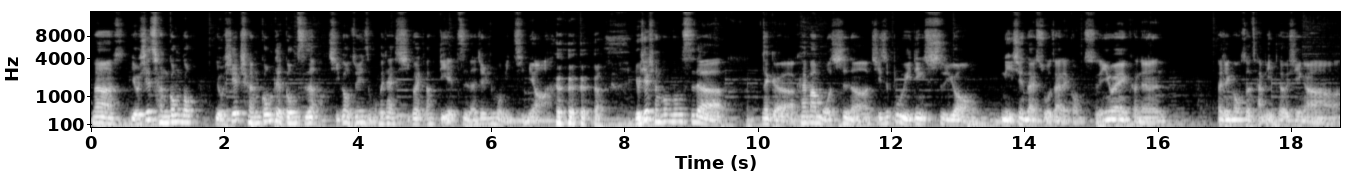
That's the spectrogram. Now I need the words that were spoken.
那有些成功公，有些成功的公司，奇怪，我最近怎么会在奇怪地方叠字呢？真是莫名其妙啊！有些成功公司的那个开发模式呢，其实不一定适用你现在所在的公司，因为可能。那间公司的产品特性啊，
